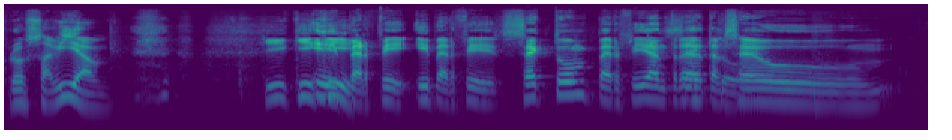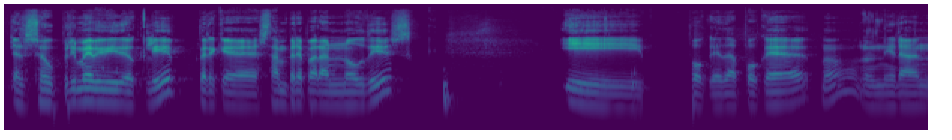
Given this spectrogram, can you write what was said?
però ho sabíem. Qui, qui, qui? I per fi, i per fi. Sectum per fi ha entrat el Sectum. seu, el seu primer videoclip perquè estan preparant nou disc i poquet a poquet, no? Aniran...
